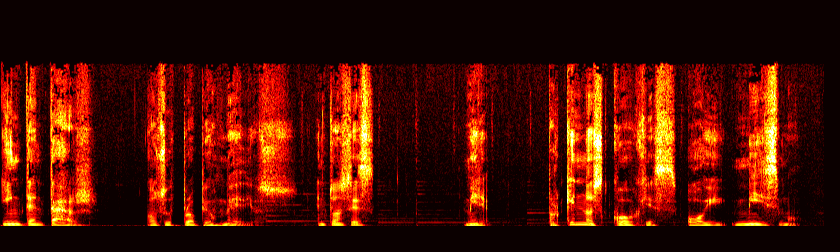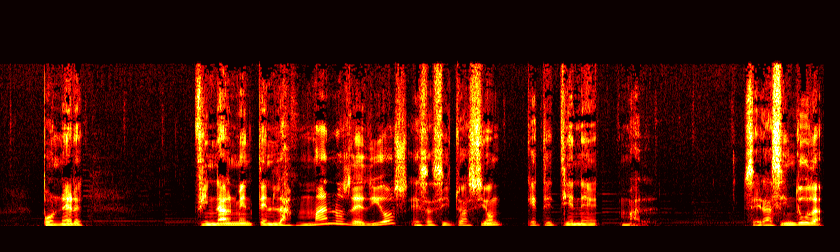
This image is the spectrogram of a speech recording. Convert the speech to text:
intentar con sus propios medios. Entonces, Mire, ¿por qué no escoges hoy mismo poner finalmente en las manos de Dios esa situación que te tiene mal? Será sin duda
